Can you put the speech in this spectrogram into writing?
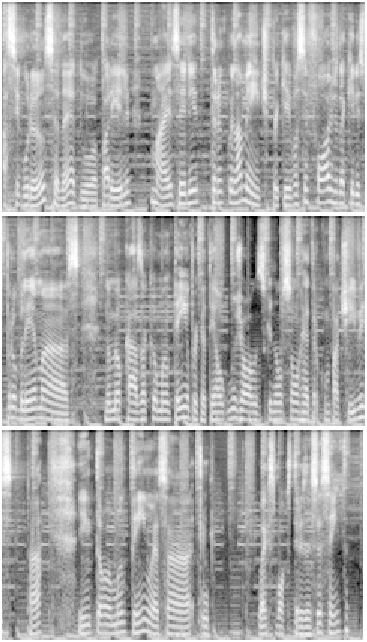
a segurança né, do aparelho, mas ele tranquilamente, porque você foge daqueles problemas, no meu caso que eu mantenho, porque eu tenho alguns jogos que não são retrocompatíveis, tá? Então eu mantenho essa o, o Xbox 360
